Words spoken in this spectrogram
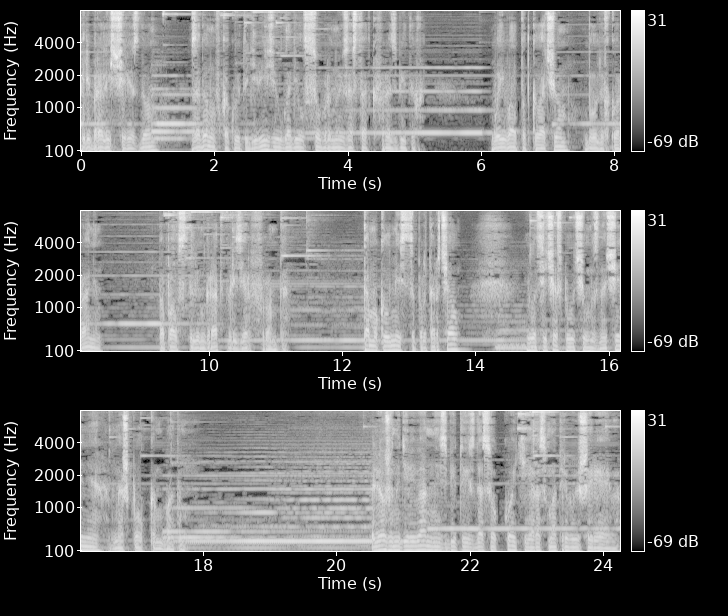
Перебрались через Дон. За Доном в какую-то дивизию угодил собранную из остатков разбитых. Воевал под Калачом, был легко ранен. Попал в Сталинград в резерв фронта. Там около месяца проторчал. И вот сейчас получил назначение в наш полк комбатом. Лежа на деревянной, сбитой из досок койке, я рассматриваю Ширяева,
